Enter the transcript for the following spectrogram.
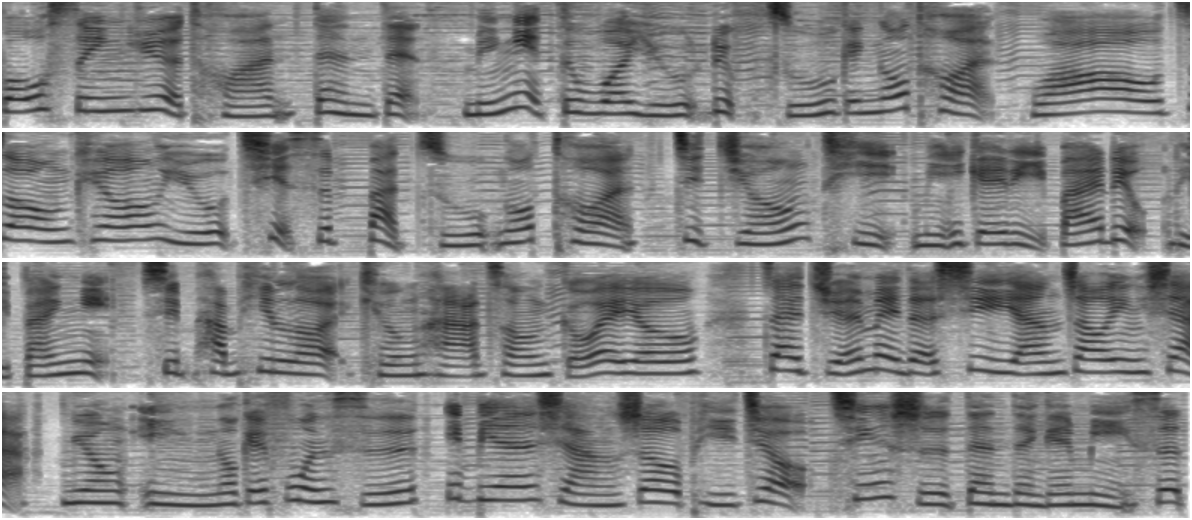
BOSING 乐团等等，明日都会有六组的乐团。哇哦，总共有七十八组乐团，即将提每一个礼拜六、礼拜日适合起来，共下唱歌的哟。在绝美的夕阳照映下，用音乐的粉丝一边享受啤酒、轻食等等的美食，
